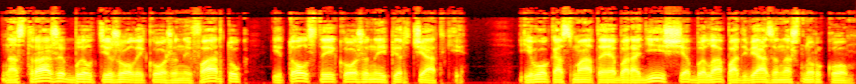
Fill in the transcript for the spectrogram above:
На страже был тяжелый кожаный фартук и толстые кожаные перчатки. Его косматая бородища была подвязана шнурком.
